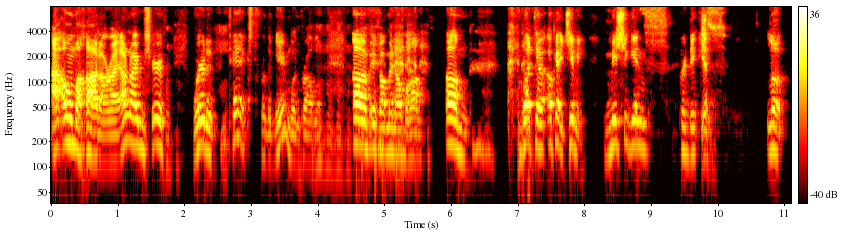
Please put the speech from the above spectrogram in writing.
I Omaha, all right. I'm not even sure where to text for the gambling problem um, if I'm in Omaha. Um, but uh, okay, Jimmy, Michigan predictions. Yes. Look,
